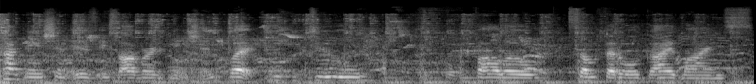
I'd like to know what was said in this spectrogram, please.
Pac Nation is a sovereign nation, but we do follow some federal guidelines.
